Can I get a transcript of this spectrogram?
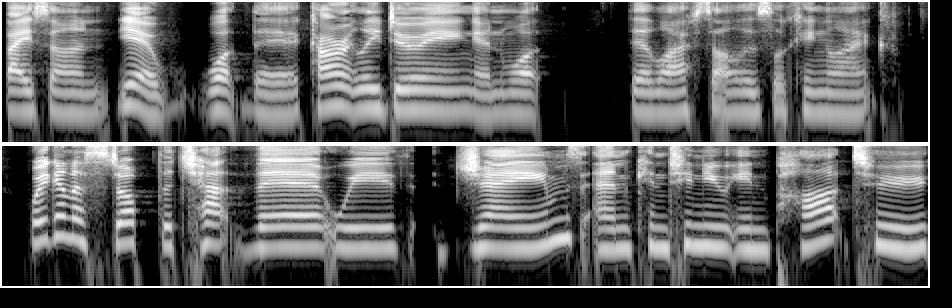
based on yeah what they're currently doing and what their lifestyle is looking like. We're going to stop the chat there with James and continue in part two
